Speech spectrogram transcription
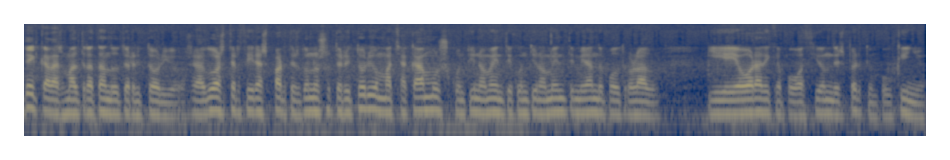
décadas maltratando o territorio. O sea, dúas terceiras partes do noso territorio machacamos continuamente, continuamente mirando para outro lado. E é hora de que a poboación desperte un pouquiño.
